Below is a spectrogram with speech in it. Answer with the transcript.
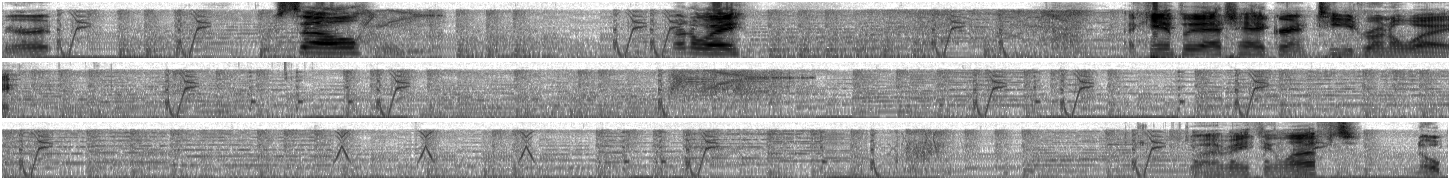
Barrett. Excel. Run away. I can't believe I actually had Granteed run away. Anything left? Nope.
